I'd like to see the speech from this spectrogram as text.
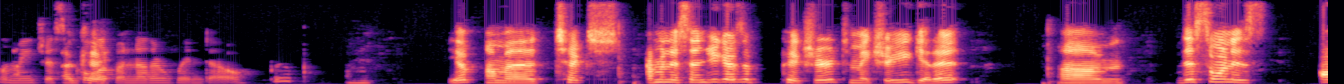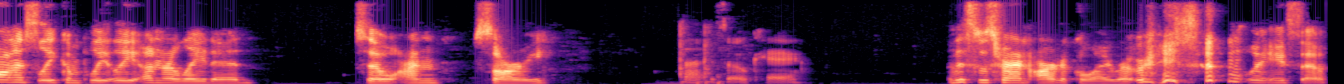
Let me just okay. pull up another window. Boop. Yep, I'm gonna text. I'm gonna send you guys a picture to make sure you get it. Um, this one is honestly completely unrelated, so I'm sorry. That is okay. This was for an article I wrote recently. So,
